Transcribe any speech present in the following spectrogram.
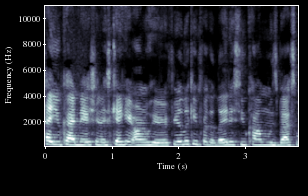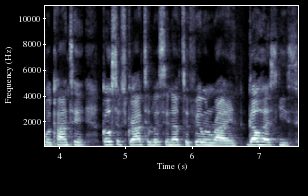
Hey UConn Nation, it's KK Arnold here. If you're looking for the latest UConn women's basketball content, go subscribe to Listen Up to Phil and Ryan. Go Huskies!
